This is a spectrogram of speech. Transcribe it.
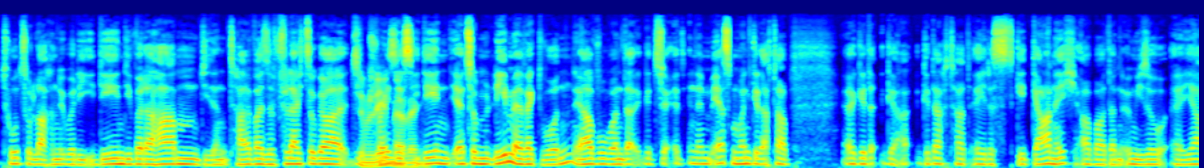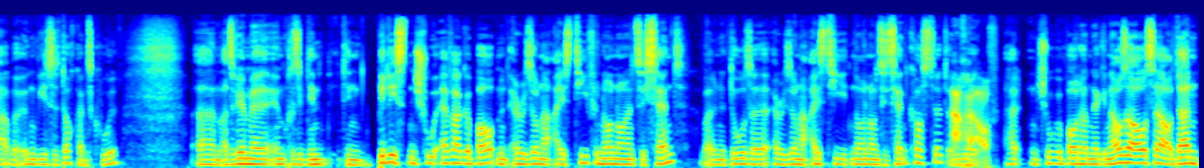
tot zu lachen über die Ideen, die wir da haben, die dann teilweise vielleicht sogar die craziest Ideen ja, zum Leben erweckt wurden, ja, wo man da in dem ersten Moment gedacht hat, äh, gedacht hat, ey, das geht gar nicht, aber dann irgendwie so, äh, ja, aber irgendwie ist es doch ganz cool. Ähm, also wir haben ja im Prinzip den, den billigsten Schuh ever gebaut mit Arizona Ice Tea für 99 Cent, weil eine Dose Arizona Ice Tea 99 Cent kostet. Und Ach, wir auf. halt einen Schuh gebaut haben, der genauso aussah. Und dann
